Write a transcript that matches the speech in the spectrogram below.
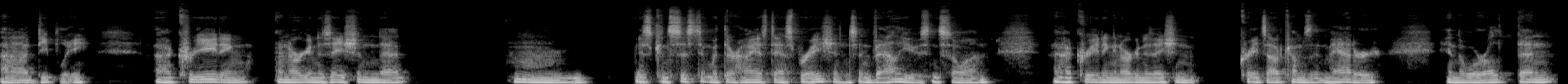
uh, deeply, uh, creating an organization that, hmm, is consistent with their highest aspirations and values and so on, uh, creating an organization creates outcomes that matter in the world, then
